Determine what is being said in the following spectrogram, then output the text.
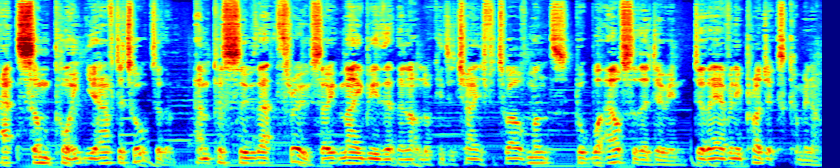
at some point, you have to talk to them and pursue that through. So it may be that they're not looking to change for 12 months, but what else are they doing? Do they have any projects coming up?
